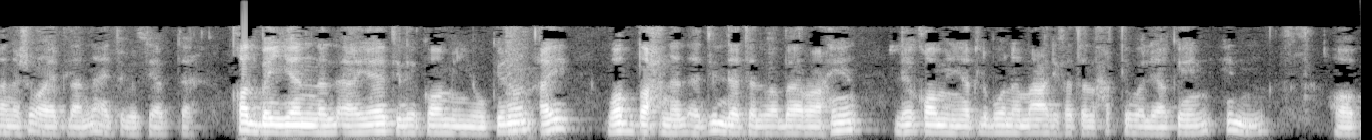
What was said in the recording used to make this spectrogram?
mana shu oyatlarni aytib o'tyapti. قد بينا الآيات لقوم يوقنون أي وضحنا الأدلة والبراهين لقوم يطلبون معرفة الحق واليقين إن hop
